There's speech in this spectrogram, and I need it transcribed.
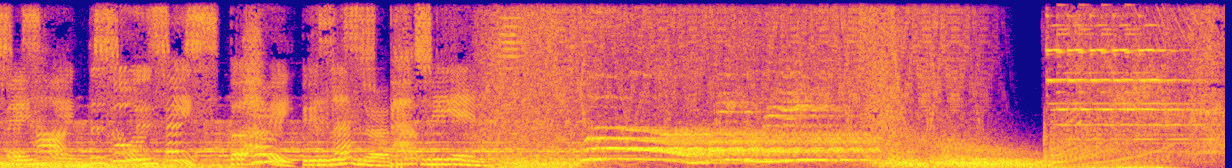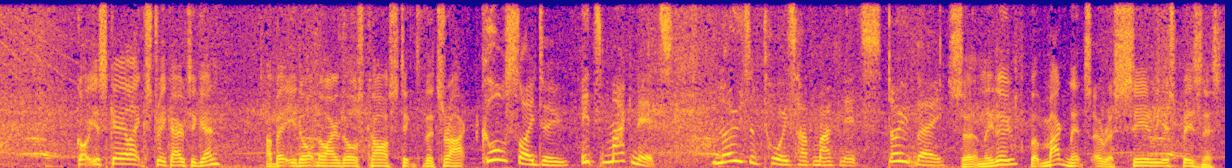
Space High, the school in space. But hurry, because lessons are about to begin. Got your Scalextric out again? I bet you don't know how those cars stick to the track. Of course I do. It's magnets. Loads of toys have magnets, don't they? Certainly do, but magnets are a serious business.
